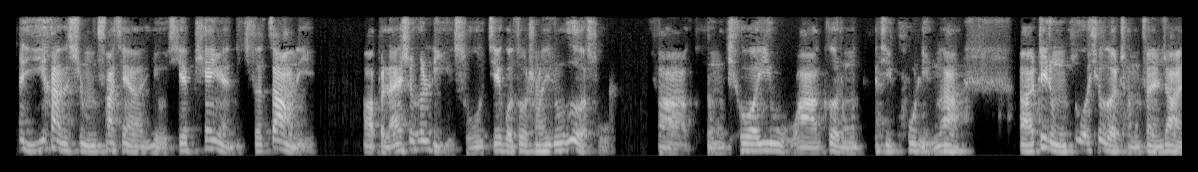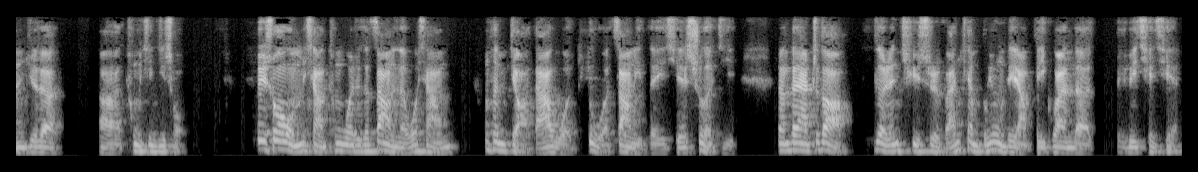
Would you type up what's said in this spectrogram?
那遗憾的是，我们发现有些偏远地区的葬礼啊，本来是个礼俗，结果做成了一种恶俗。啊，各种脱衣舞啊，各种代替哭灵啊，啊，这种作秀的成分让人觉得啊痛心疾首。所以说，我们想通过这个葬礼呢，我想充分表达我对我葬礼的一些设计，让大家知道，一个人去世完全不用这样悲观的悲悲切切。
